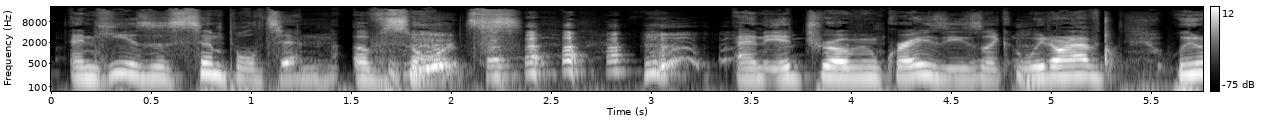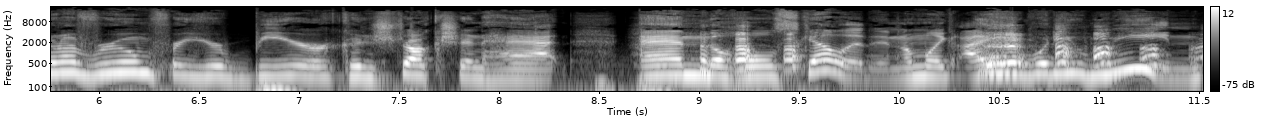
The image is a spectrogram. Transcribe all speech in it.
and he is a simpleton of sorts. and it drove him crazy. He's like, "We don't have we don't have room for your beer construction hat and the whole skeleton." I'm like, "I what do you mean?"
